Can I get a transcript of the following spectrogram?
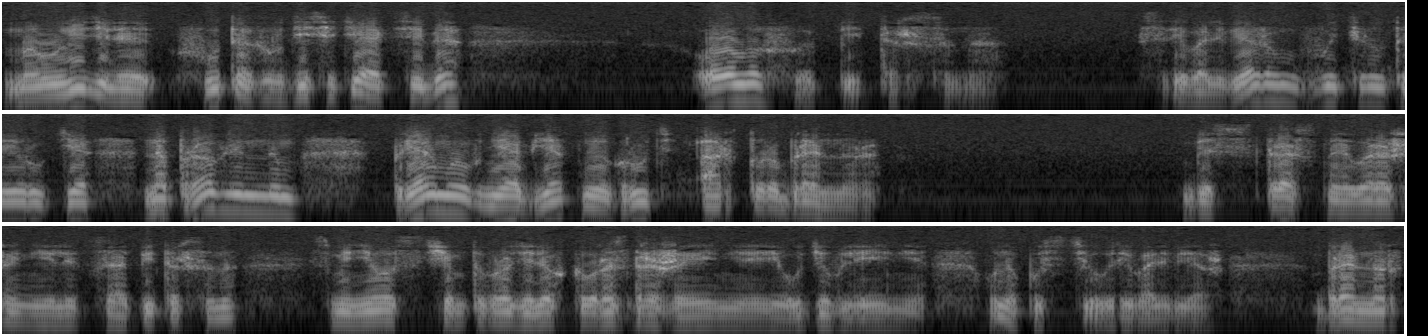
мы увидели в футах в десяти от себя Олафа Питерсона с револьвером в вытянутой руке, направленным прямо в необъятную грудь Артура Бреннера. Бесстрастное выражение лица Питерсона сменилось чем-то вроде легкого раздражения и удивления. Он опустил револьвер. Бреннер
